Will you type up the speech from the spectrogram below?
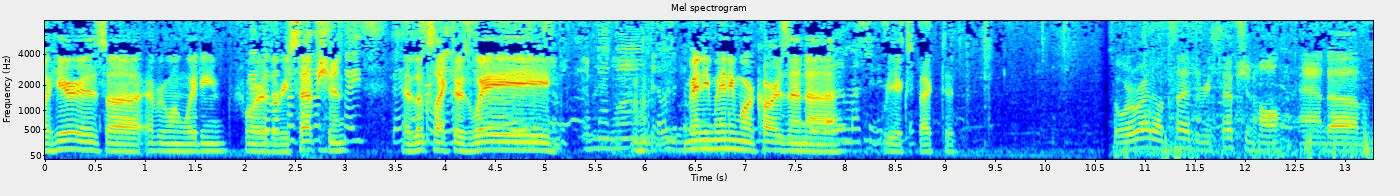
So here is uh, everyone waiting for the reception. It looks like there's way many, many more cars than uh, we expected. So we're right outside the reception hall, and um,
